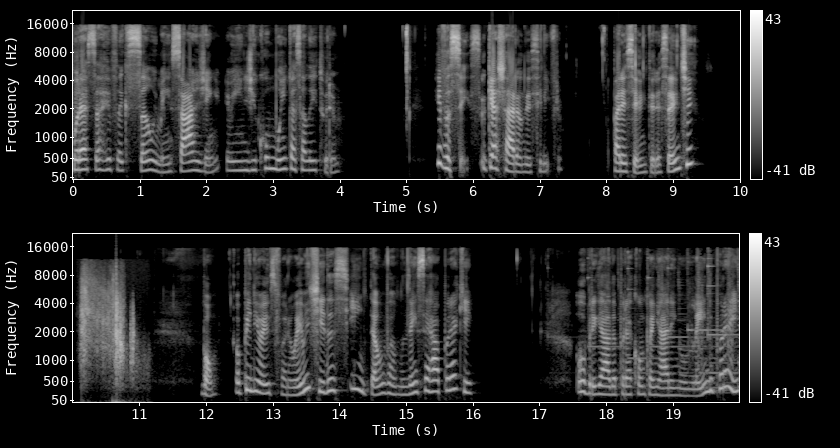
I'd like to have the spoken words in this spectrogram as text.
Por essa reflexão e mensagem, eu indico muito essa leitura. E vocês, o que acharam desse livro? Pareceu interessante? Bom, opiniões foram emitidas e então vamos encerrar por aqui. Obrigada por acompanharem o Lendo por aí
